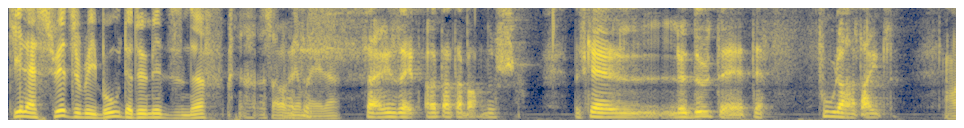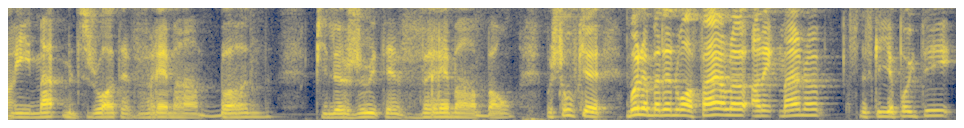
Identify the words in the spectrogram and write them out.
qui est la suite du reboot de 2019. ça va Ouais, bien ça, mêlant. ça risque d'être hot en tabarnouche. Parce que le 2 était était full en tête. Ouais. Les maps multijoueurs étaient vraiment bonnes. Puis le jeu était vraiment bon. Moi, je trouve que. Moi, le Modern Warfare, là, honnêtement, là, c'est parce qu'il n'a pas été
